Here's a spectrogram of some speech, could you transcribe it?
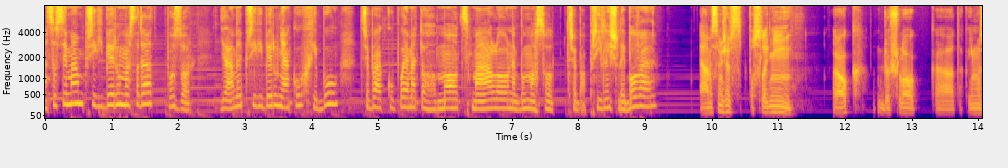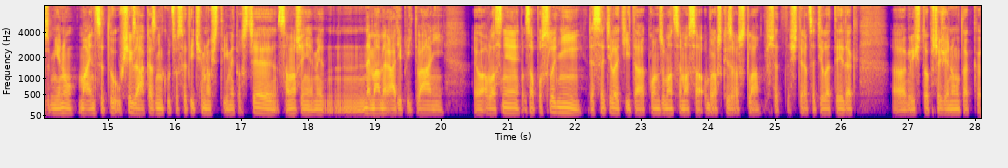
Na co si mám při výběru masa dát pozor? Děláme při výběru nějakou chybu? Třeba kupujeme toho moc, málo, nebo maso třeba příliš libové? Já myslím, že v poslední rok došlo k takovému změnu mindsetu u všech zákazníků, co se týče množství. My prostě samozřejmě my nemáme rádi plítvání. Jo, a vlastně za poslední desetiletí ta konzumace masa obrovsky zrostla. Před 40 lety, tak eh, když to přeženu, tak eh,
